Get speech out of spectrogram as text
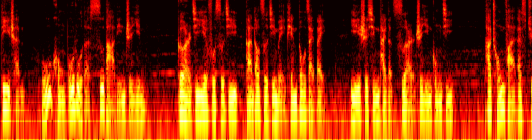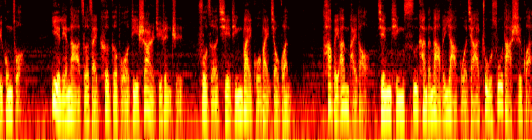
低沉、无孔不入的斯大林之音。戈尔基耶夫斯基感到自己每天都在被意识形态的刺耳之音攻击。他重返 S 局工作，叶莲娜则在克格勃第十二局任职，负责窃听外国外交官。他被安排到监听斯堪的纳维亚国家驻苏大使馆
